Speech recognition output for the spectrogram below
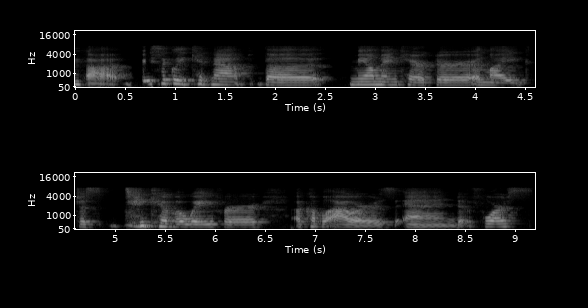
uh, basically kidnap the male main character and like just take him away for a couple hours and force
